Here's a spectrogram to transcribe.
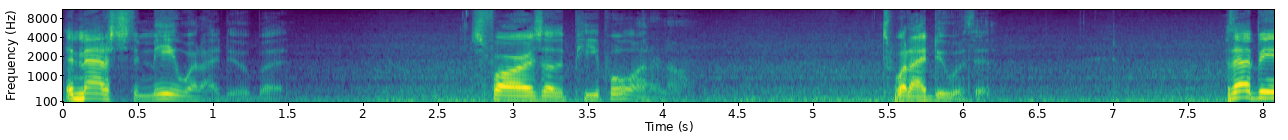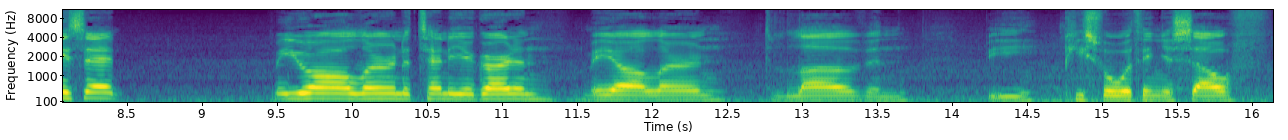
it matters to me what I do, but as far as other people, I don't know. It's what I do with it. With that being said, may you all learn to tend to your garden. May you all learn to love and be peaceful within yourself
